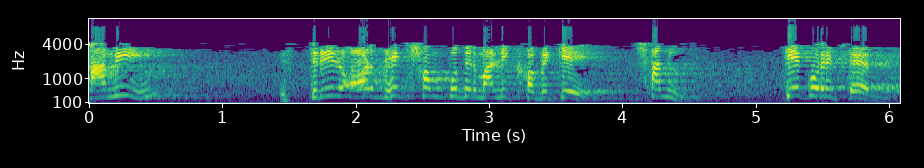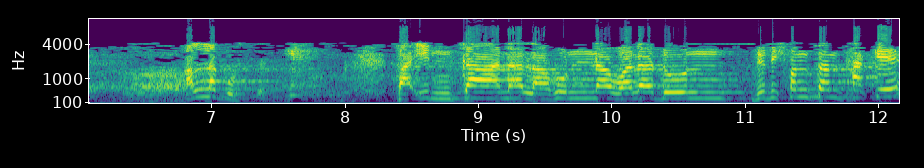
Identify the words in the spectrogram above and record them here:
স্বামী, স্ত্রীর অর্ধেক সম্পদের মালিক হবে কে? স্বামী। কে করেছেন? আল্লাহ করছেন। যদি সন্তান থাকে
